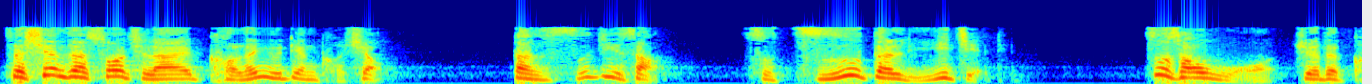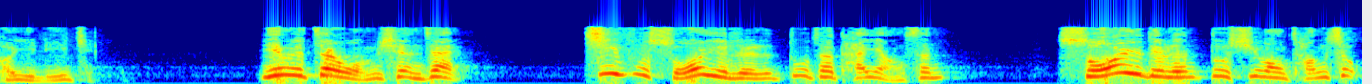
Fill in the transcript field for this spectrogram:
这现在说起来可能有点可笑，但实际上是值得理解的，至少我觉得可以理解，因为在我们现在，几乎所有的人都在谈养生，所有的人都希望长寿，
